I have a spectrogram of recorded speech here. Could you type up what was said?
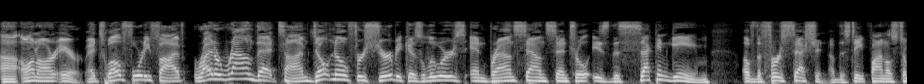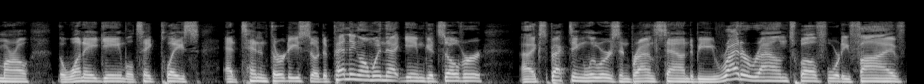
uh, on our air at 12:45, right around that time. Don't know for sure because Luers and Brownstown Central is the second game of the first session of the state finals tomorrow. The 1A game will take place at 10:30. So depending on when that game gets over, uh, expecting Luers and Brownstown to be right around 12:45,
